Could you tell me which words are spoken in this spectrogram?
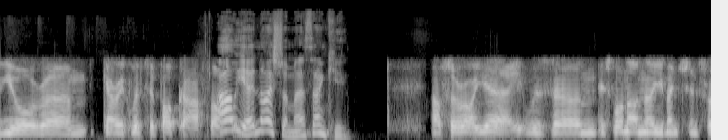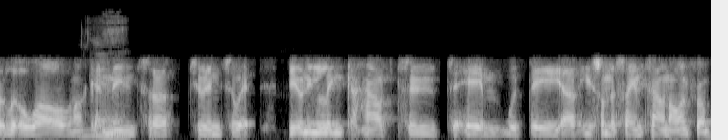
your um, Gary Glitter podcast. Oh, week. yeah, nice one, man. Thank you. That's all right. Yeah, it was. Um, it's one I know you mentioned for a little while, and I kept Yeah. meaning to tune into it. The only link I have to to him would be uh, he's from the same town I'm from.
